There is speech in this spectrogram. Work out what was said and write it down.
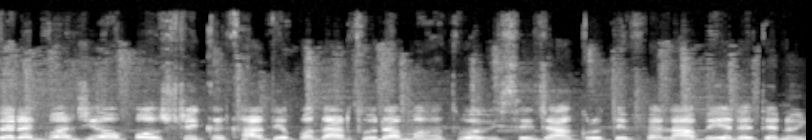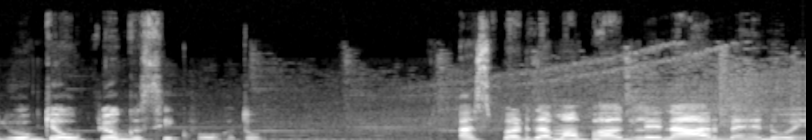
સરગવા જેવા પૌષ્ટિક ખાદ્ય પદાર્થોના મહત્વ વિશે જાગૃતિ ફેલાવી અને તેનો યોગ્ય ઉપયોગ શીખવો હતો. આ સ્પર્ધામાં ભાગ લેનાર બહેનોએ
